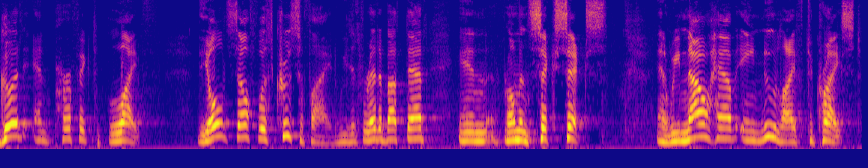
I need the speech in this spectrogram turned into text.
good and perfect life. The old self was crucified. We just read about that in Romans 6 6. And we now have a new life to Christ.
